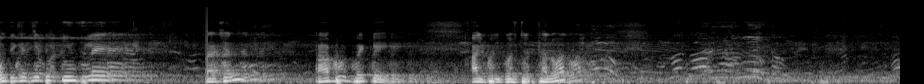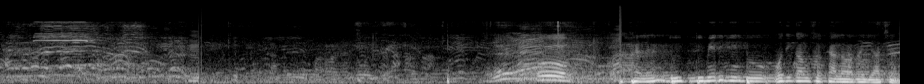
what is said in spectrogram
ওদিকে কিন্তু কিংসলে আছেন আবু বেকে আইভরি কোস্টের খেলোয়াড়। ও। খেলেন দুই টিমেরই কিন্তু অধিকাংশ খেলোয়াড়ই আছেন।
